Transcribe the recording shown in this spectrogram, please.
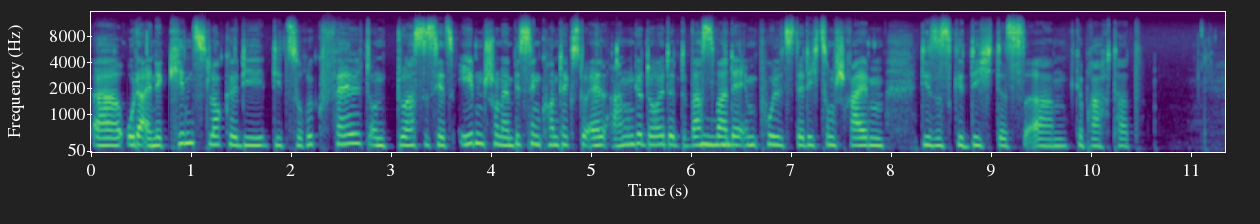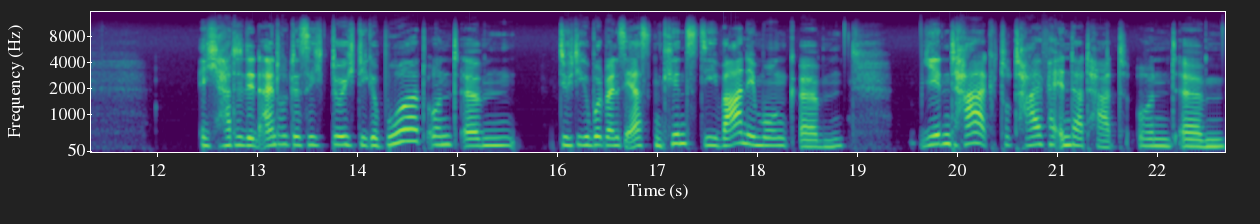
äh, oder eine Kindslocke, die, die zurückfällt. Und du hast es jetzt eben schon ein bisschen kontextuell angedeutet. Was mhm. war der Impuls, der dich zum Schreiben dieses Gedichtes ähm, gebracht hat? Ich hatte den Eindruck, dass ich durch die Geburt und ähm, durch die Geburt meines ersten Kindes die Wahrnehmung ähm, jeden Tag total verändert hat. Und ähm,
